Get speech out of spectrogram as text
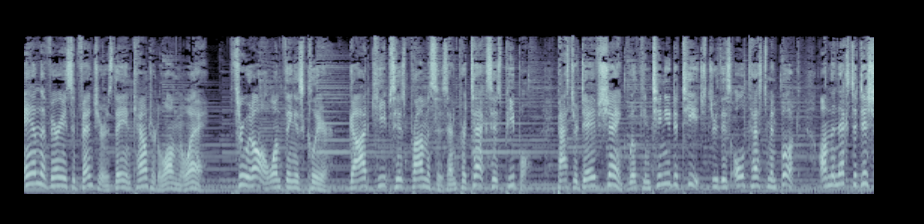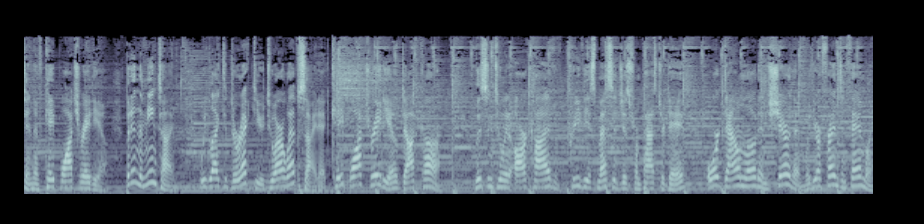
and the various adventures they encountered along the way. Through it all, one thing is clear God keeps his promises and protects his people. Pastor Dave Shank will continue to teach through this Old Testament book on the next edition of Cape Watch Radio. But in the meantime, we'd like to direct you to our website at capewatchradio.com. Listen to an archive of previous messages from Pastor Dave or download and share them with your friends and family.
